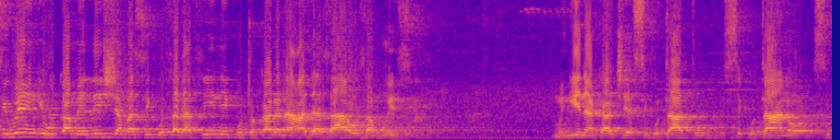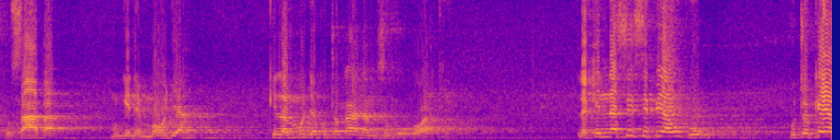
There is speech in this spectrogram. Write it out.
si wengi hukamilisha masiku thalathini kutokana na ada zao za mwezi. Mwingine akaachia siku tatu, siku tano, siku saba, mwingine mmoja, kila mmoja kutokana na mzunguko wake. Lakini na sisi pia huku hutokea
